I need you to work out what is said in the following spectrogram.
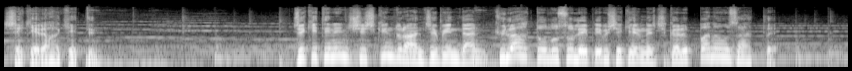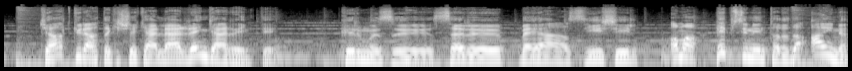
Şekeri hak ettin. Ceketinin şişkin duran cebinden külah dolusu leblebi şekerini çıkarıp bana uzattı. Kağıt külahtaki şekerler rengarenkti. Kırmızı, sarı, beyaz, yeşil ama hepsinin tadı da aynı.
